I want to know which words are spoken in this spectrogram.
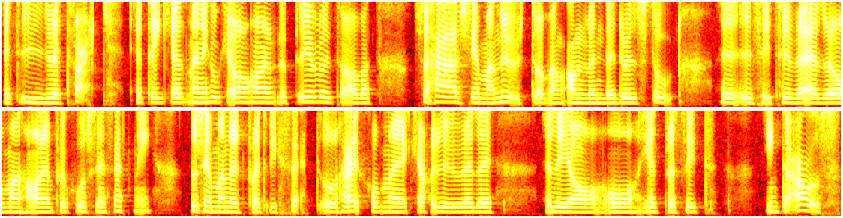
ett givet fack. Jag tänker att människor kan ha en upplevelse av att så här ser man ut om man använder rullstol i, i sitt huvud eller om man har en funktionsnedsättning. Då ser man ut på ett visst sätt. Och här kommer kanske du eller, eller jag och helt plötsligt inte alls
